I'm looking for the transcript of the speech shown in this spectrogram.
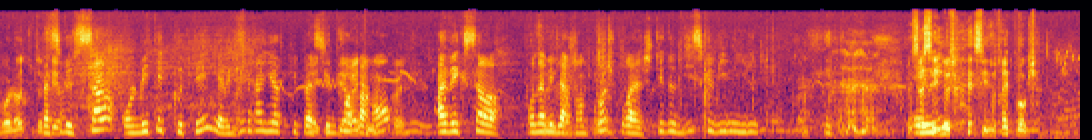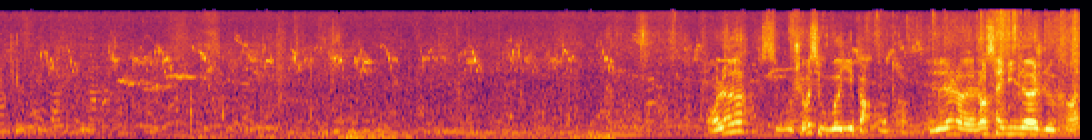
Voilà, parce que ça on le mettait de côté, il y avait le ferrailleur qui passait une fois par an. Avec ça on avait de l'argent de poche pour acheter de disques vinyles. ça c'est une, autre époque. Alors là, je ne sais pas si vous voyez par contre, l'ancien village de Crâne.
